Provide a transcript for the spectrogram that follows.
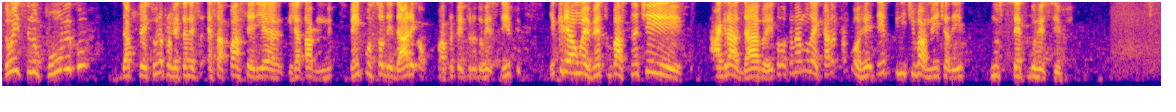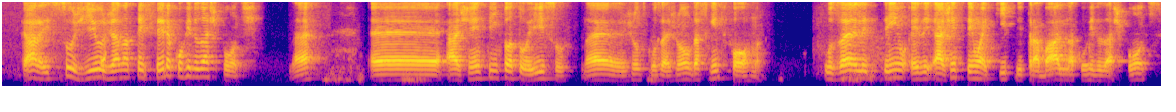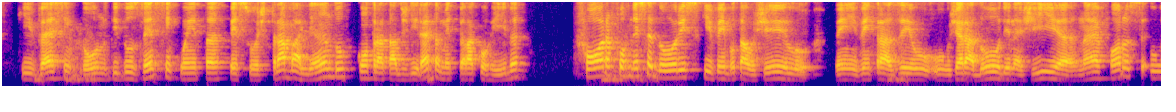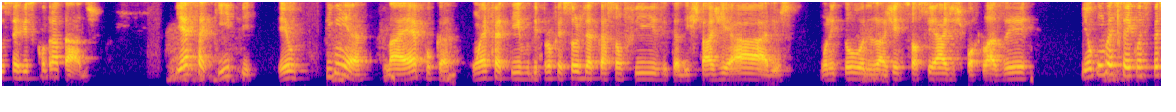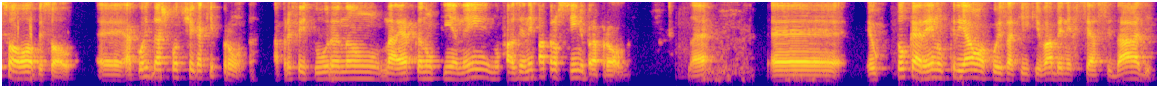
do ensino público, da prefeitura, aproveitando essa parceria que já está bem consolidada com a prefeitura do Recife, e criar um evento bastante agradável aí, colocando a molecada para correr definitivamente ali no centro do Recife. Cara, isso surgiu já na terceira corrida das pontes, né? É, a gente implantou isso, né, junto com o Zé João, da seguinte forma: o Zé, ele tem, ele, a gente tem uma equipe de trabalho na corrida das pontes que versa em torno de 250 pessoas trabalhando, contratados diretamente pela corrida, fora fornecedores que vêm botar o gelo, vem, vem trazer o, o gerador de energia, né, fora os, os serviços contratados. E essa equipe, eu tinha, na época, um efetivo de professores de educação física, de estagiários, monitores, agentes sociais de esporte lazer, e eu conversei com esse pessoal, ó, oh, pessoal, é, a Corrida das Pontes chega aqui pronta. A prefeitura não, na época não tinha nem, não fazia nem patrocínio para a prova, né? É, estou querendo criar uma coisa aqui que vá beneficiar a cidade,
